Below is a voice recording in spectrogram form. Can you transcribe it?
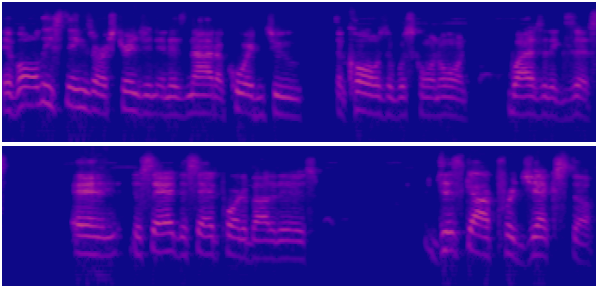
If all these things are stringent and is not according to the cause of what's going on, why does it exist? And the sad, the sad part about it is, this guy projects stuff,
